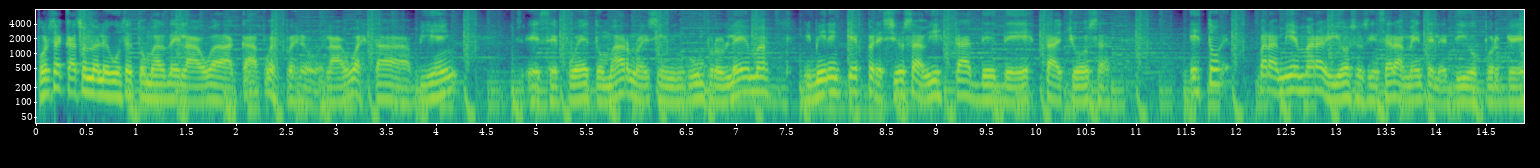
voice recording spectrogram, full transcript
Por si acaso no le gusta tomar del agua de acá, pues, pues el agua está bien, eh, se puede tomar, no hay sin ningún problema. Y miren qué preciosa vista desde esta choza. Esto para mí es maravilloso, sinceramente les digo, porque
